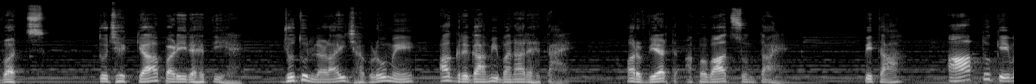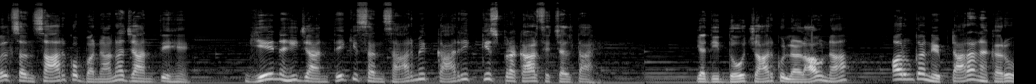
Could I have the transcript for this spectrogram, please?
वत्स, तुझे क्या पड़ी रहती है जो तू लड़ाई झगड़ों में अग्रगामी बना रहता है और व्यर्थ अपवाद सुनता है? पिता आप तो केवल संसार को बनाना जानते हैं। ये नहीं जानते कि संसार में कार्य किस प्रकार से चलता है। यदि दो चार को लड़ाओ ना और उनका निपटारा ना करो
